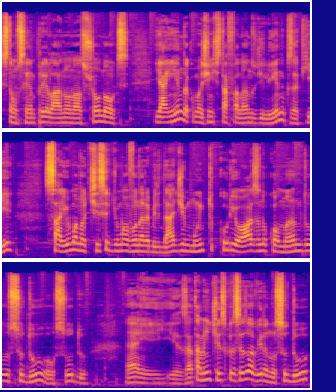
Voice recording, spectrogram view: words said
estão sempre lá no nosso show notes. E ainda, como a gente está falando de Linux aqui, saiu uma notícia de uma vulnerabilidade muito curiosa no comando sudo ou sudo. E exatamente isso que vocês ouviram no sudo.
